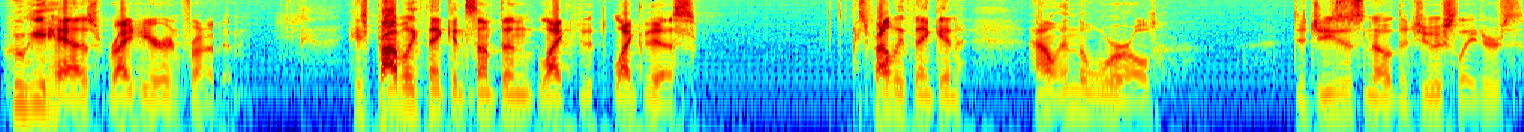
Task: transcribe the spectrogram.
who he has right here in front of him. He's probably thinking something like, th- like this. He's probably thinking, how in the world did Jesus know the Jewish leaders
